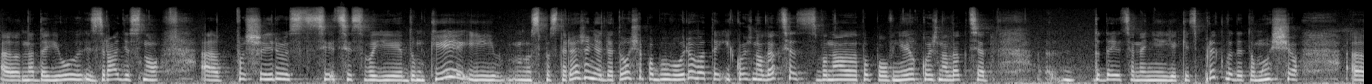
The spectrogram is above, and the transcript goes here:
надаю і радісно поширюю ці, ці свої думки і спостереження для того, щоб обговорювати. І кожна лекція вона поповнює, кожна лекція додаються на ній якісь приклади, тому що, е,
